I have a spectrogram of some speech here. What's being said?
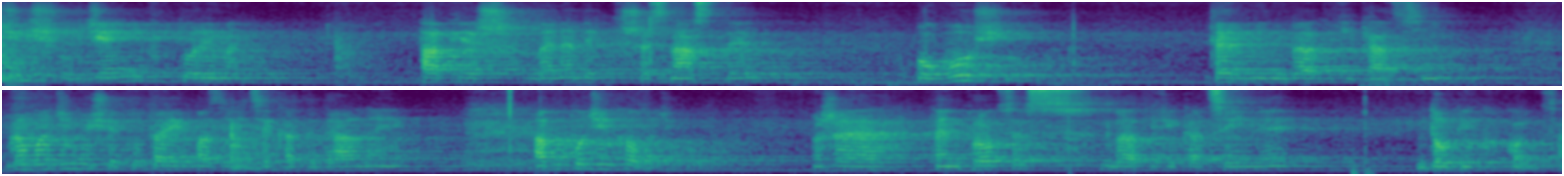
Dziś, w dzień, w którym papież Benedykt XVI ogłosił termin beatyfikacji, gromadzimy się tutaj w Bazylice Katedralnej, aby podziękować Bogu, że ten proces beatyfikacyjny dobiegł końca.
